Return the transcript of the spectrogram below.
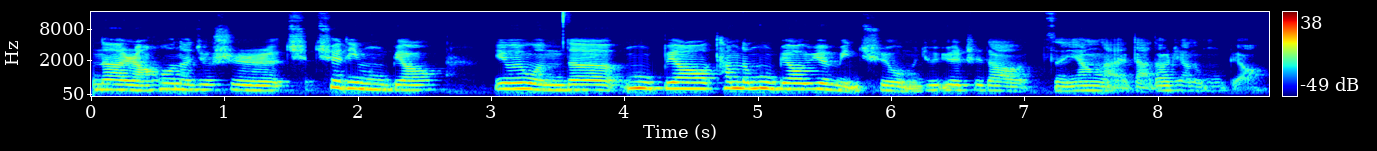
那然后呢就是确确定目标，因为我们的目标，他们的目标越明确，我们就越知道怎样来达到这样的目标。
